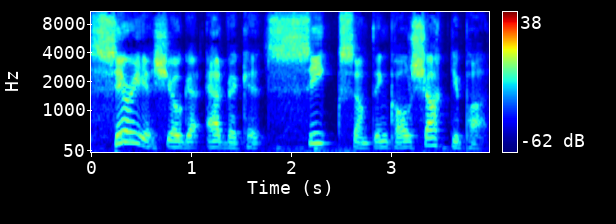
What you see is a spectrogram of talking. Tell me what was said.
serious yoga advocates seek something called Shaktipat,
